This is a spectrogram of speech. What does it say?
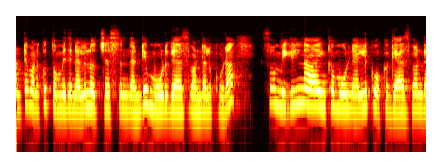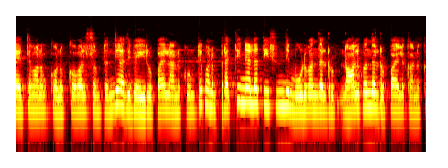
అంటే మనకు తొమ్మిది నెలలు వచ్చేస్తుందండి మూడు గ్యాస్ బండలు కూడా. సో మిగిలిన ఇంకా మూడు నెలలకు ఒక గ్యాస్ బండ అయితే మనం కొనుక్కోవాల్సి ఉంటుంది. అది వెయ్యి రూపాయలు అనుకుంటే మనం ప్రతి నెల తీసింది మూడు వందల రూ నాలుగు వందల రూపాయలు కనుక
